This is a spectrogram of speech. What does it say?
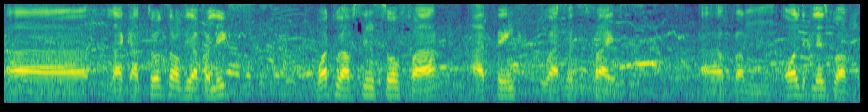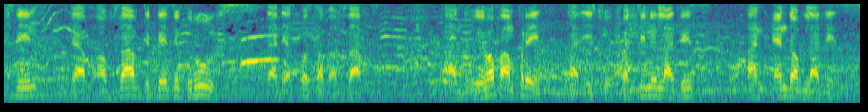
Uh, like I told some of your colleagues, what we have seen so far, I think we are satisfied. Uh, from all the places we have seen, they have observed the basic rules that they are supposed to have observed. And we hope and pray that it will continue like this and end up like this.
